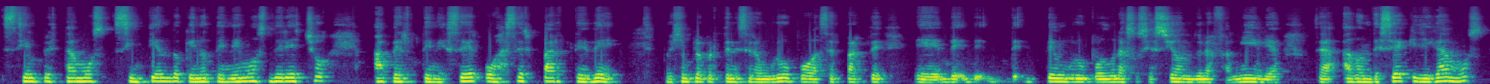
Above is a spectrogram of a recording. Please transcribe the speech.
siempre estamos sintiendo que no tenemos derecho a pertenecer o a ser parte de, por ejemplo, pertenecer a un grupo, a ser parte eh, de, un grupo, de una asociación, de una familia, o sea, a donde sea que llegamos,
